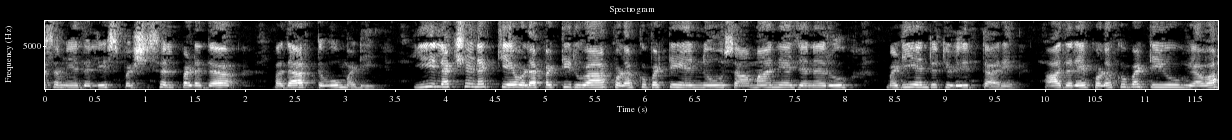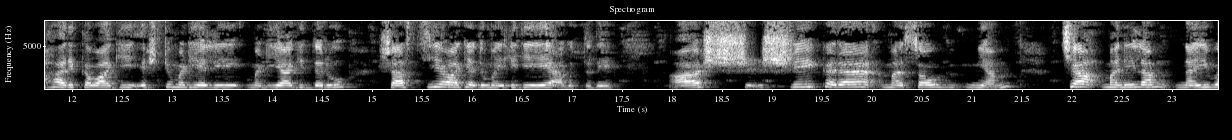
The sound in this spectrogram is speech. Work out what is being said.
ಸಮಯದಲ್ಲಿ ಸ್ಪರ್ಶಿಸಲ್ಪಡದ ಪದಾರ್ಥವು ಮಡಿ. ಈ ಲಕ್ಷಣಕ್ಕೆ ಒಳಪಟ್ಟಿರುವ ಕೊಳಕು ಬಟ್ಟೆಯನ್ನು ಸಾಮಾನ್ಯ ಜನರು ಮಡಿ ಎಂದು ತಿಳಿಯುತ್ತಾರೆ. ಆದರೆ ಕೊಳಕು ಬಟ್ಟೆಯು ವ್ಯಾವಹಾರಿಕವಾಗಿ ಎಷ್ಟು ಮಡಿಯಲ್ಲಿ ಮಡಿಯಾಗಿದ್ದರೂ ಶಾಸ್ತ್ರೀಯವಾಗಿ ಅದು ಮೈಲಿಗೆಯೇ ಆಗುತ್ತದೆ. ಆ ಶ್ರೀಕರ ಮಸೌಮ್ಯಂ ಚ ಮನಿಲಂ ನೈವ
